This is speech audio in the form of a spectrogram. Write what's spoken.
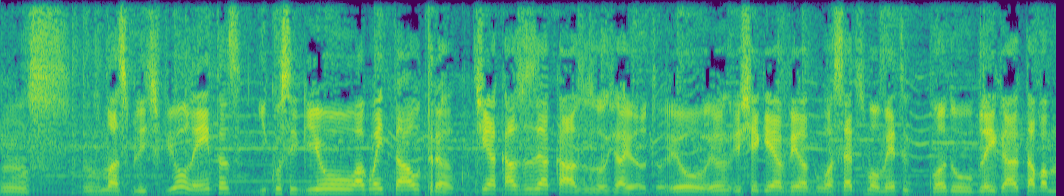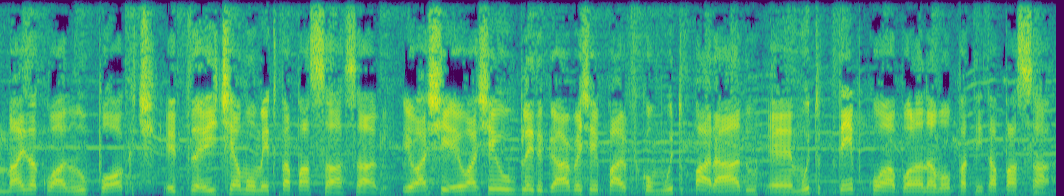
uns umas blitz violentas e conseguiu aguentar o tranco. Tinha casos e acasos, ô Jailton. Eu, eu, eu cheguei a ver alguns certos momentos quando o Blake Garrett tava mais acuado no pocket e, e tinha momento para passar, sabe? Eu achei, eu achei o Blade Garbage ele parou, ficou muito parado, é, muito tempo com a bola na mão para tentar passar.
